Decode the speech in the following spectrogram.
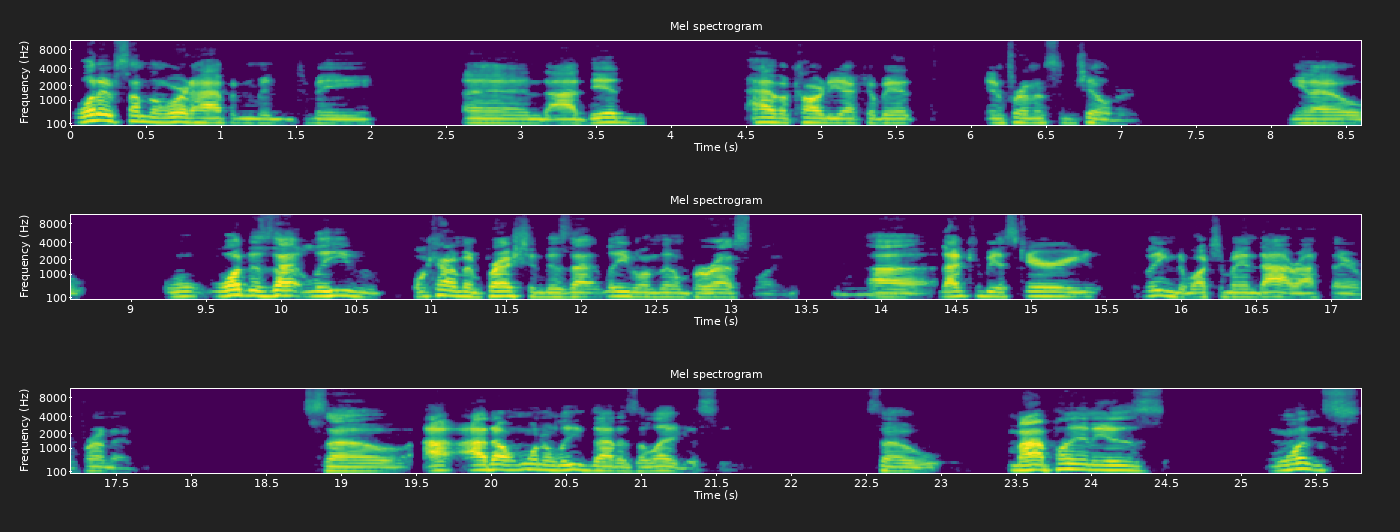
What if something were to happen to me and I did have a cardiac event in front of some children? You know, what does that leave what kind of impression does that leave on them for wrestling? Mhm. Uh, that could be a scary thing to watch a man die right there in front of you. So I, I don't want to leave that as a legacy. So my plan is once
